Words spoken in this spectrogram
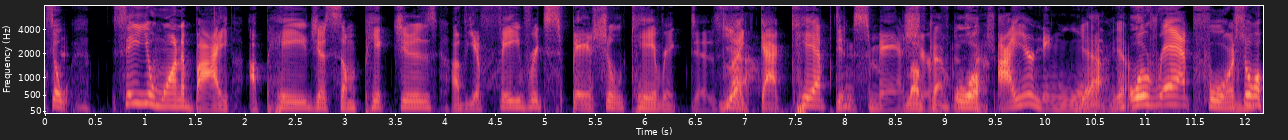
So, say you want to buy a page of some pictures of your favorite special characters, Yeah. like uh, Captain Smasher, Love Captain or Smasher. Ironing Woman, Yeah, yeah. or Rat Force, or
